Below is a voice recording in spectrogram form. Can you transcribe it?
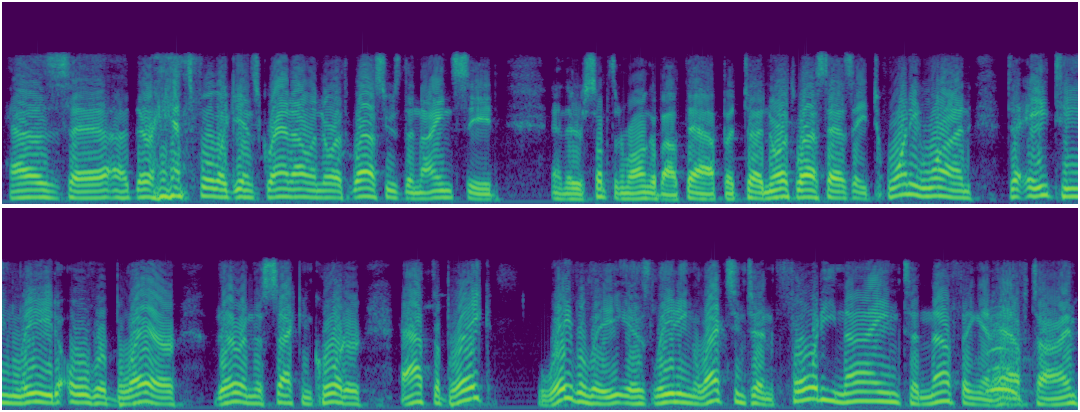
has uh, their hands full against Grand Island Northwest, who's the nine seed, and there's something wrong about that. But uh, Northwest has a 21 to 18 lead over Blair. They're in the second quarter. At the break, Waverly is leading Lexington 49 to nothing at halftime.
